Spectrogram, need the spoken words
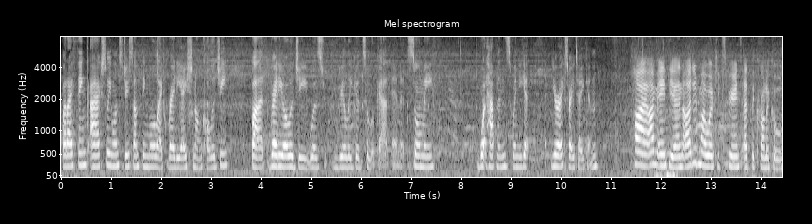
but I think I actually want to do something more like radiation oncology. But radiology was really good to look at and it saw me what happens when you get your x-ray taken. Hi, I'm Anthea and I did my work experience at the Chronicle.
